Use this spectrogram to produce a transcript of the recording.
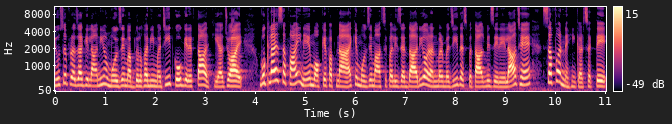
यूसुफ रजा गिलानी और मुलजिम अब्दुल गनी मजीद को गिरफ़्तार किया जाए। वकलाए सफ़ाई ने मौकफ अपनाया कि मुलजिम आसिफ अली जरदारी और अनवर मजीद अस्पताल में जेर इलाज हैं, सफ़र नहीं कर सकते।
